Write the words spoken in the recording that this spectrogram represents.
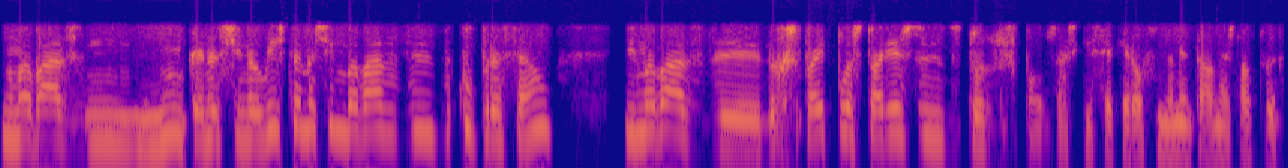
numa base nunca nacionalista, mas sim numa base de, de cooperação e uma base de, de respeito pelas histórias de, de, todos os povos. Acho que isso é que era o fundamental nesta altura.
